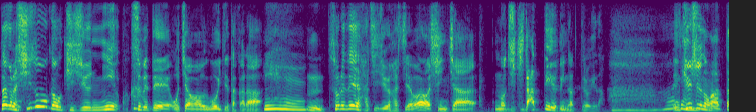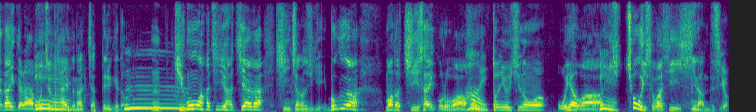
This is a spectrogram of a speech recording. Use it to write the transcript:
だから静岡を基準に全てお茶は動いてたから、えー、うん、それで88夜は新茶の時期だっていうふうになってるわけだ。九州の方が暖かいからもうちょっと早くなっちゃってるけど、えー、うん、基本は88夜が新茶の時期。僕がまだ小さい頃は本当にうちの親は、超忙しい日なんですよ。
